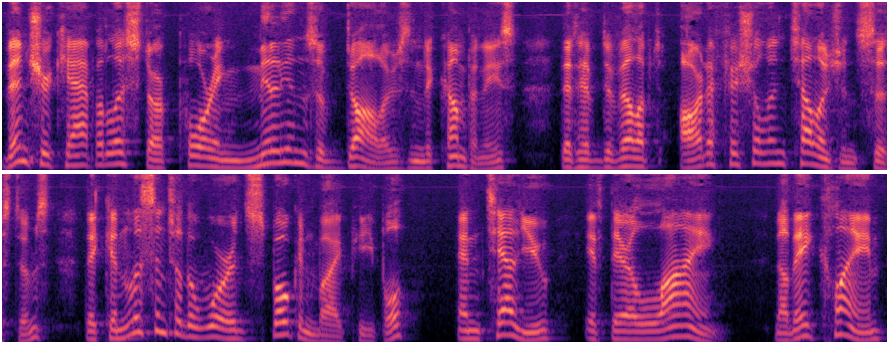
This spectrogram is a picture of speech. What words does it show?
Venture capitalists are pouring millions of dollars into companies that have developed artificial intelligence systems that can listen to the words spoken by people and tell you if they're lying. Now, they claim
